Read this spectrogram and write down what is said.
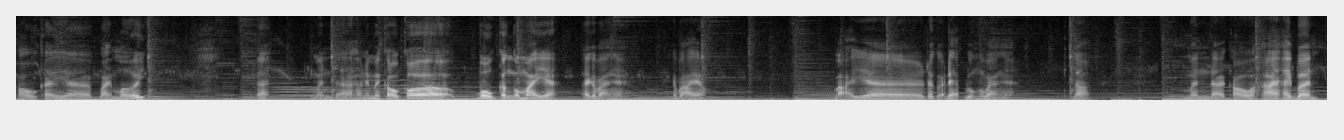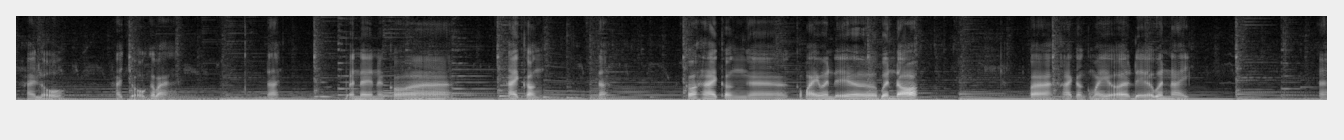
câu cái bài mới. Đây mình đã hôm nay mình câu có bốn cần có máy à? Đây các bạn à. Các bãi không? Bãi uh, rất là đẹp luôn các bạn à. Đó. Mình đã câu hai hai bên hai lỗ hai chỗ các bạn à. đây. Bên đây nó có uh, hai cần. Đó. Có hai cần uh, có máy mình để ở bên đó. Và hai cần có máy ở để ở bên này. À.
